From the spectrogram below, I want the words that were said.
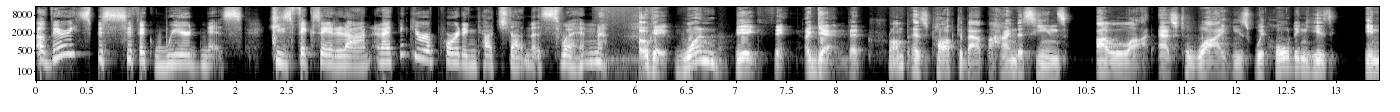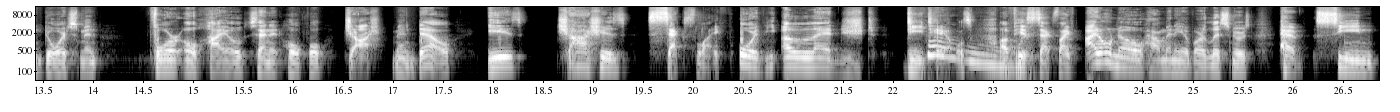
a very specific weirdness he's fixated on. And I think your reporting touched on this, Swin. Okay, one big thing, again, that Trump has talked about behind the scenes a lot as to why he's withholding his endorsement for Ohio Senate hopeful Josh Mandel is Josh's sex life or the alleged details of his sex life. I don't know how many of our listeners have seen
